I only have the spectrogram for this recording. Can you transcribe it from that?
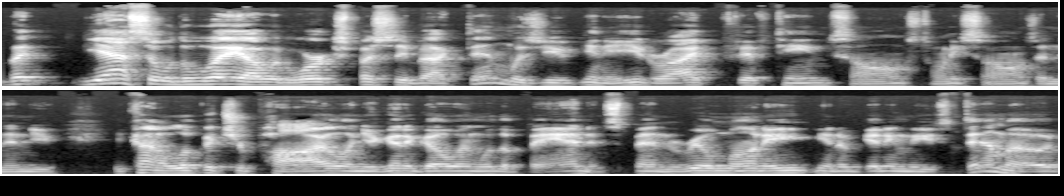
but yeah, so the way I would work, especially back then, was you you know you'd write 15 songs, 20 songs, and then you you kind of look at your pile, and you're going to go in with a band and spend real money, you know, getting these demoed.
